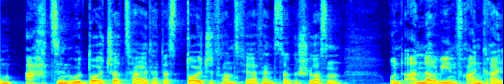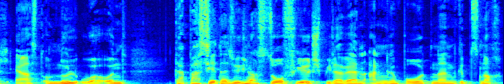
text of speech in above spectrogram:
um 18 Uhr deutscher Zeit hat das deutsche Transferfenster geschlossen und andere wie in Frankreich erst um 0 Uhr. Und da passiert natürlich noch so viel. Spieler werden angeboten, dann gibt's noch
